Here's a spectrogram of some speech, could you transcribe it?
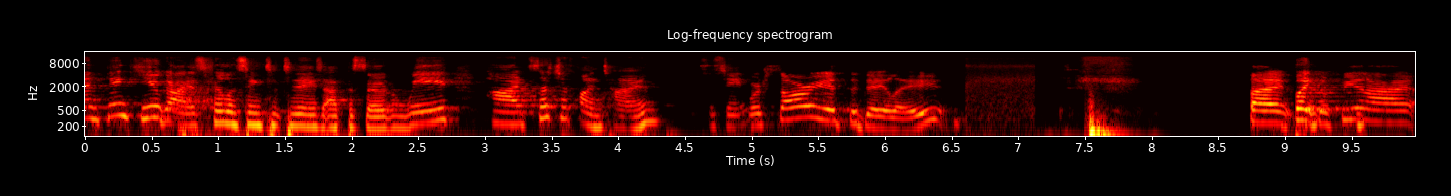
And thank you guys for listening to today's episode. We had such a fun time. We're sorry it's a day late. But, But- Sophie and I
